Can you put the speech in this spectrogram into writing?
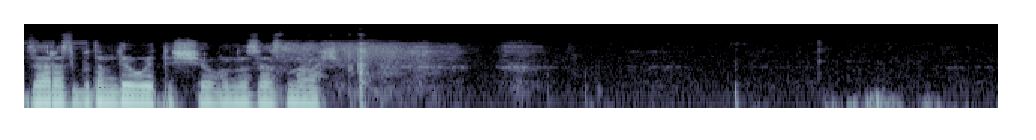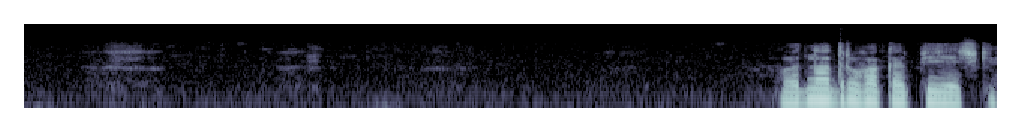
Зараз будемо дивитися, що воно за знахідка. Одна друга копієчки.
